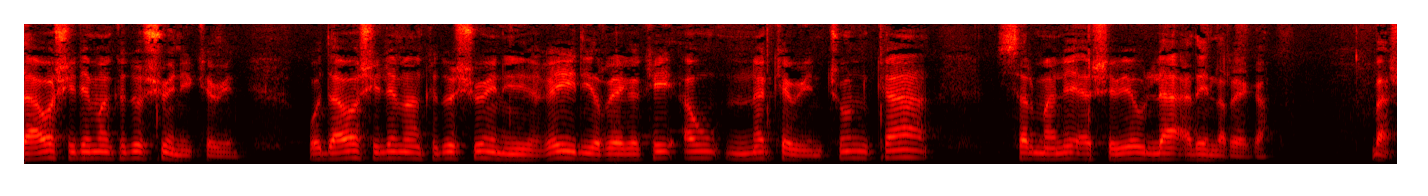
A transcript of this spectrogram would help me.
داوەشی لێمان کە دۆ شوێنی کەوین و داوەشی لێمان کە دۆ شوێنی غەیری ڕێگەکەی ئەو نەکەوین چونکە سەرمان لێ ئەشەوێ و لا ئەدەین لە ڕێگە باش.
